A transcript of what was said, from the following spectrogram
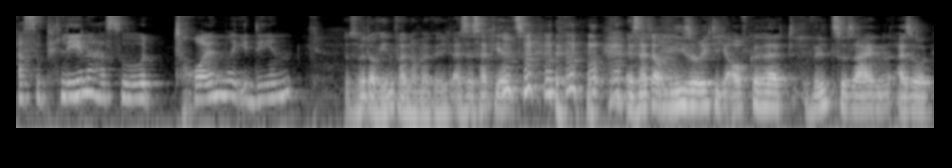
Hast du Pläne, hast du Träume, Ideen? Es wird auf jeden Fall nochmal wild. Also es hat jetzt, es hat auch nie so richtig aufgehört, wild zu sein. Also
